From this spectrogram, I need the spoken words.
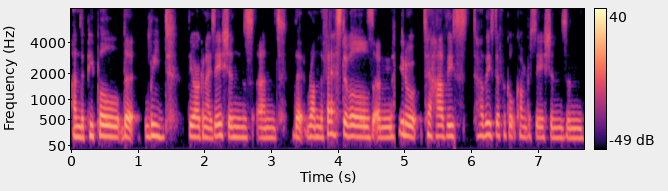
and the people that lead the organizations and that run the festivals and you know to have these to have these difficult conversations and,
